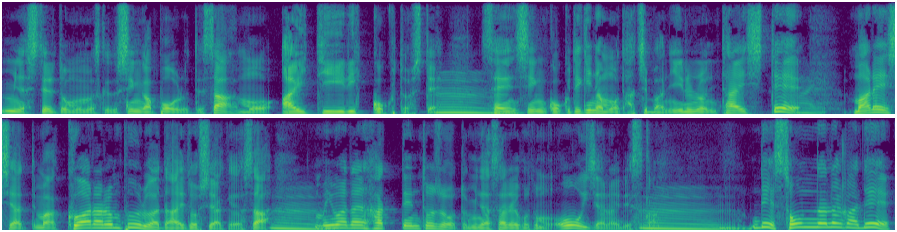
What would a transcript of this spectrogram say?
みんな知ってると思いますけどシンガポールってさもう IT 立国としてん。先進国的なもう立場にいるのに対して、はい。マレーシアってまあクアラルンプールは大都市やけどさいん。ま、未だに発展途上とみなされることも多いじゃないですか。うん。でそんな中で、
